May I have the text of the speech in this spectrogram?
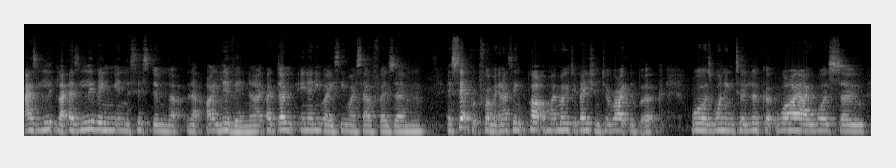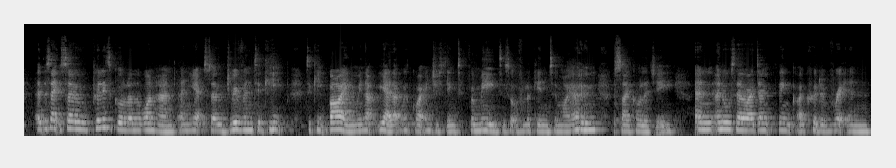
as li- like as living in the system that, that I live in. I, I don't in any way see myself as um, separate from it. And I think part of my motivation to write the book was wanting to look at why I was so at the same so political on the one hand and yet so driven to keep to keep buying. I mean that yeah that was quite interesting to, for me to sort of look into my own psychology. And and also I don't think I could have written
